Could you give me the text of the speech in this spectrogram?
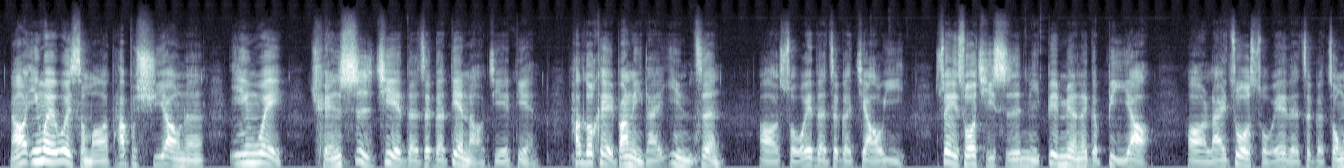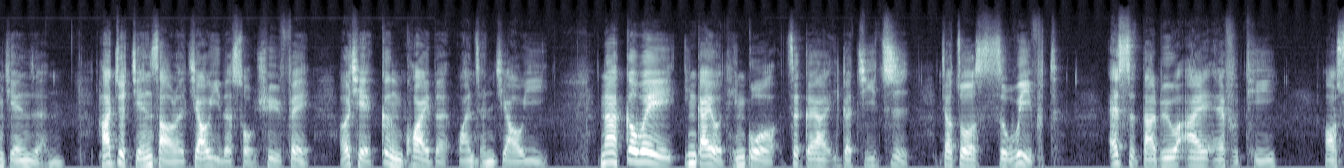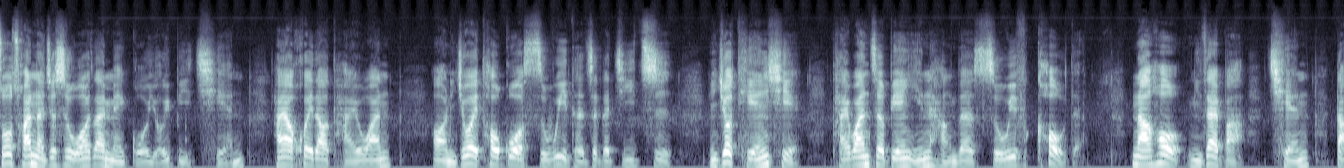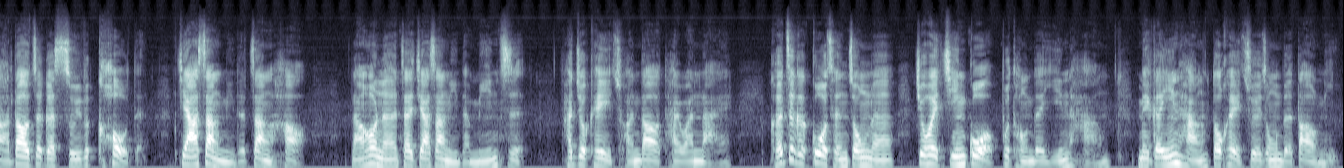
然后，因为为什么它不需要呢？因为全世界的这个电脑节点，它都可以帮你来印证哦、所谓的这个交易。所以说，其实你并没有那个必要哦、来做所谓的这个中间人。它就减少了交易的手续费，而且更快的完成交易。那各位应该有听过这个样一个机制，叫做 SWIFT，S W I F T。哦，说穿了就是我在美国有一笔钱，它要汇到台湾，哦，你就会透过 SWIFT 这个机制，你就填写台湾这边银行的 SWIFT code，然后你再把钱打到这个 SWIFT code，加上你的账号，然后呢再加上你的名字，它就可以传到台湾来。可这个过程中呢，就会经过不同的银行，每个银行都可以追踪得到你。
